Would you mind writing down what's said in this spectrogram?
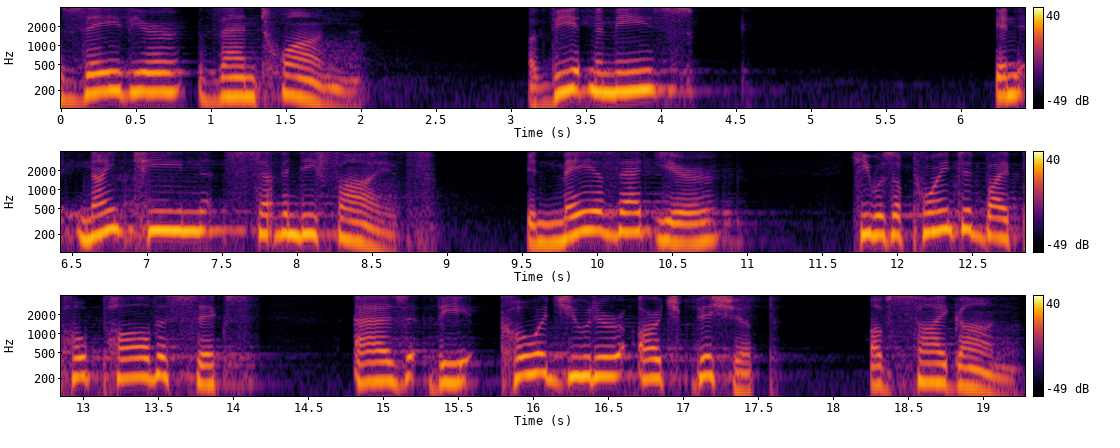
Xavier Van Thuan, a Vietnamese in 1975, in May of that year, he was appointed by Pope Paul VI as the coadjutor archbishop of Saigon.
